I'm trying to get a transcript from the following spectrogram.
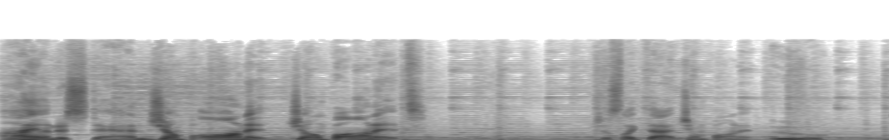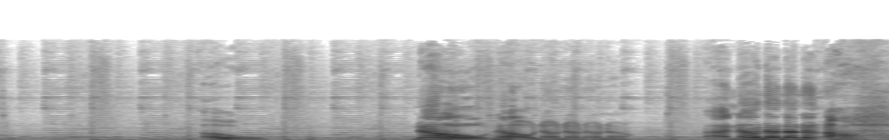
I understand. Jump on it. Jump on it. Just like that. Jump on it. Ooh. Oh. No, no, no, no, no, no. Uh, no, no, no, no. Oh.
